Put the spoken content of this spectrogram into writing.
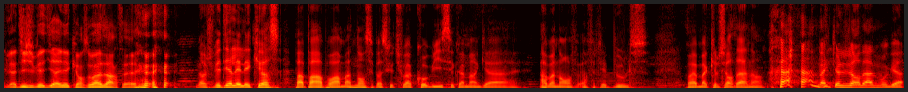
Il a dit je vais dire les Lakers au hasard. Non, je vais dire les Lakers, pas par rapport à maintenant, c'est parce que tu vois, Kobe, c'est comme un gars. Ah bah non, en fait, les Bulls. Ouais, Michael Jordan. hein. Michael Jordan, mon gars.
